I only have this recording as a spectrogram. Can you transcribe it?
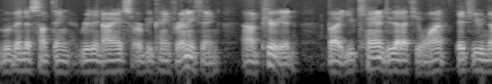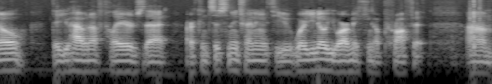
move into something really nice or be paying for anything, uh, period. But you can do that if you want, if you know that you have enough players that are consistently training with you where you know you are making a profit. Um,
